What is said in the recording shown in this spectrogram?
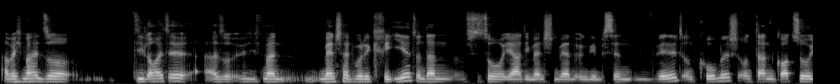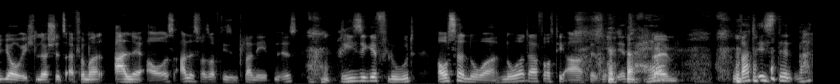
Aber ich meine, so, die Leute, also ich meine, Menschheit wurde kreiert und dann so, ja, die Menschen werden irgendwie ein bisschen wild und komisch und dann Gott so, yo, ich lösche jetzt einfach mal alle aus, alles, was auf diesem Planeten ist. Riesige Flut, außer Noah. Noah darf auf die Arche. So, jetzt, hä? Was ist denn, was,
